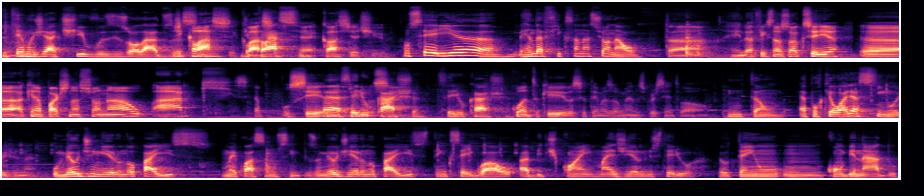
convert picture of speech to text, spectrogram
Em termos de ativos isolados de assim, classe, de classe, classe. É, classe de ativo. Então seria renda fixa nacional. Tá. Renda fixa nacional, que seria ah, aqui na parte nacional, ARC, seria o C, É, né, seria o assim. caixa. Seria o caixa. Quanto que você tem mais ou menos percentual? Então, é porque olha assim hoje, né? O meu dinheiro no país, uma equação simples, o meu dinheiro no país tem que ser igual a Bitcoin mais dinheiro no exterior. Eu tenho um combinado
